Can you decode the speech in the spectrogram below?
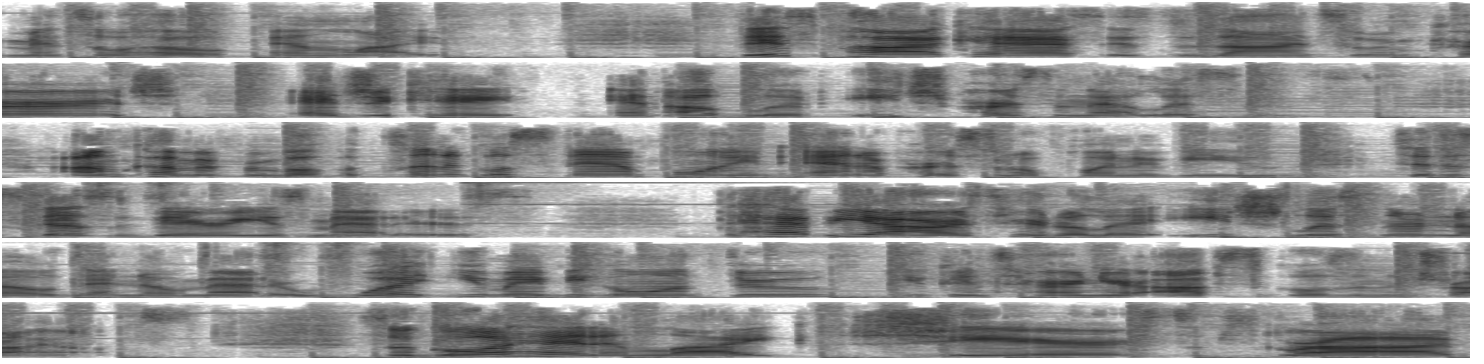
mental health, and life. This podcast is designed to encourage, educate, and uplift each person that listens. I'm coming from both a clinical standpoint and a personal point of view to discuss various matters. The happy hour is here to let each listener know that no matter what you may be going through, you can turn your obstacles into triumphs. So go ahead and like, share, subscribe,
